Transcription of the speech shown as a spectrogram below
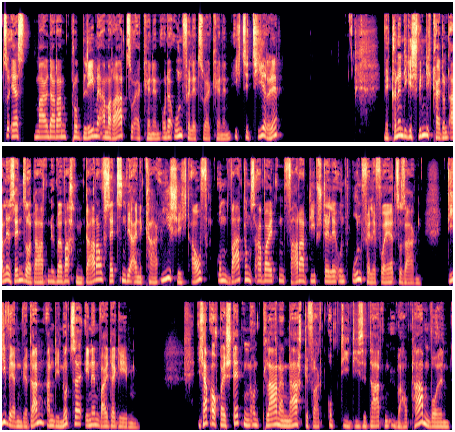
zuerst mal daran, Probleme am Rad zu erkennen oder Unfälle zu erkennen. Ich zitiere, wir können die Geschwindigkeit und alle Sensordaten überwachen. Darauf setzen wir eine KI-Schicht auf, um Wartungsarbeiten, Fahrraddiebstähle und Unfälle vorherzusagen. Die werden wir dann an die NutzerInnen weitergeben. Ich habe auch bei Städten und Planern nachgefragt, ob die diese Daten überhaupt haben wollen.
